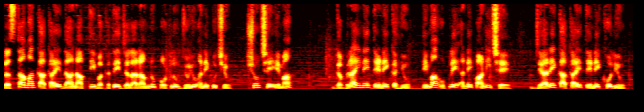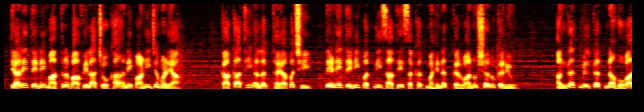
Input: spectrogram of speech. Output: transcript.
રસ્તામાં કાકાએ દાન આપતી વખતે જલારામનું પોટલું જોયું અને પૂછ્યું, શું છે એમાં? ગભરાઈને તેણે કહ્યું, એમાં ઉપલે અને પાણી છે. જ્યારે કાકાએ તેને ખોલ્યું, ત્યારે તેને માત્ર બાફેલા ચોખા અને પાણી જ મળ્યા. કાકાથી અલગ થયા પછી, તેણે તેની પત્ની સાથે સખત મહેનત કરવાનું શરૂ કર્યું. અંગત મિલકત ન હોવા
